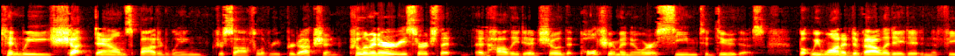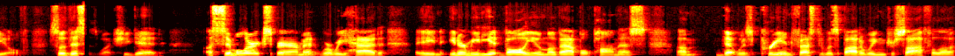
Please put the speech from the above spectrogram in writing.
can we shut down spotted wing Drosophila reproduction? Preliminary research that, that Holly did showed that poultry manure seemed to do this, but we wanted to validate it in the field. So this is what she did. A similar experiment where we had an intermediate volume of apple pomace um, that was pre-infested with spotted wing Drosophila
